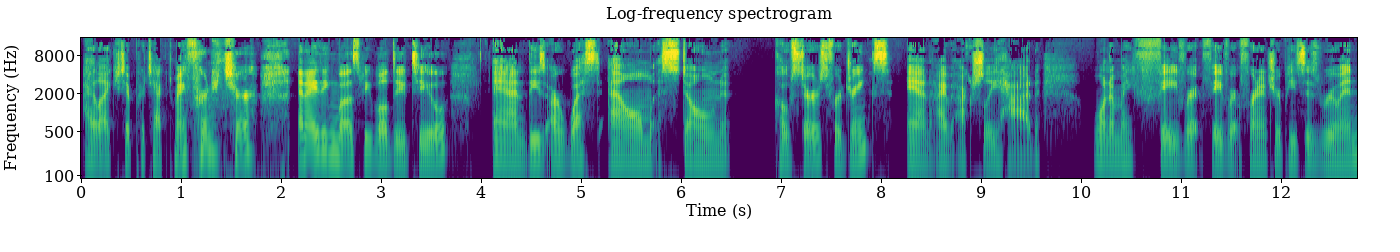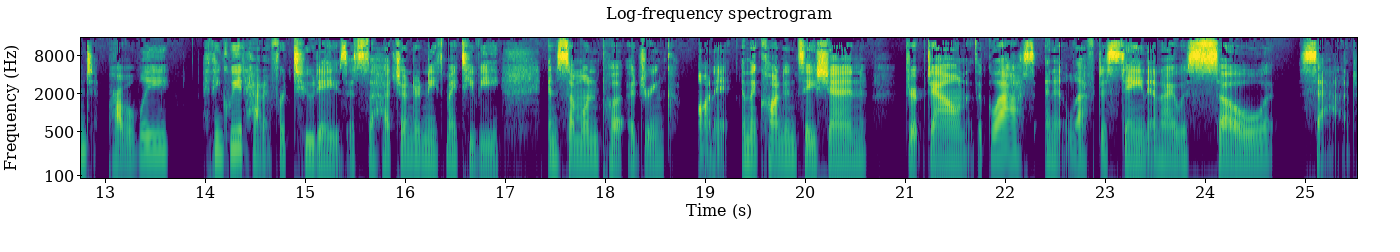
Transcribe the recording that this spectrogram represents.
I like to protect my furniture. And I think most people do too. And these are West Elm stone coasters for drinks. And I've actually had one of my favorite, favorite furniture pieces ruined. Probably, I think we had had it for two days. It's the hutch underneath my TV, and someone put a drink on it, and the condensation dripped down the glass and it left a stain. And I was so sad.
